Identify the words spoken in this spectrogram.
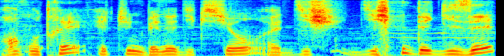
rencontrée est une bénédiction euh, déguisée,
